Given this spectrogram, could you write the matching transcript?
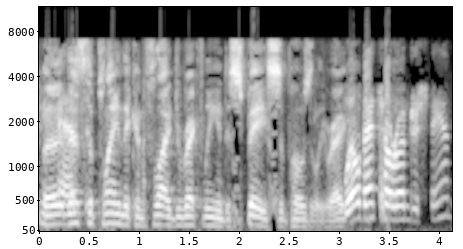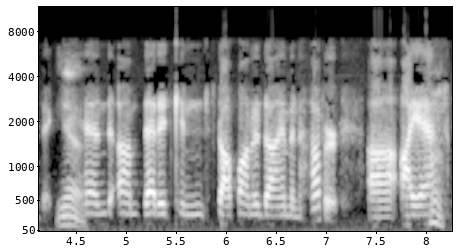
Uh, that's the plane that can fly directly into space, supposedly, right? Well, that's our understanding. Yeah. And um, that it can stop on a dime and hover. Uh, I ask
